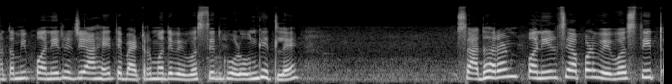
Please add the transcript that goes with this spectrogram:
आता मी पनीर जे आहे ते बॅटरमध्ये व्यवस्थित घोळवून घेतलं आहे साधारण पनीरचे आपण व्यवस्थित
